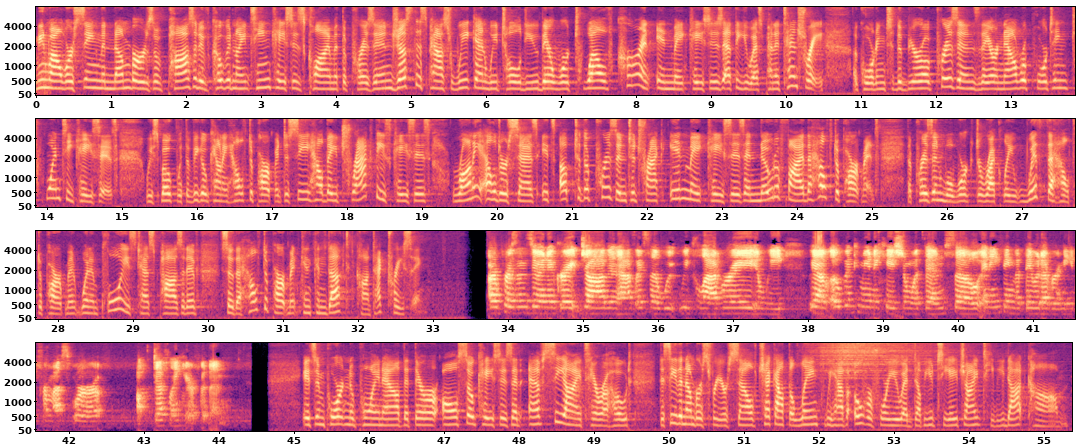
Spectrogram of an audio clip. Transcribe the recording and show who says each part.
Speaker 1: Meanwhile, we're seeing the numbers of positive COVID-19 cases climb at the prison. Just this past weekend, we told you there were 12 current inmate cases at the U.S. Penitentiary. According to the Bureau of Prisons, they are now reporting 20 cases. We spoke with the Vigo County Health Department to see how they track these cases. Roni Elder says it's up to the prison to track inmate cases and notify the health department. The prison will work directly with the health department when employees test positive so the health department can conduct contact tracing.
Speaker 2: Our prison's doing a great job, and as I said, we, we collaborate and we we have open communication with them. So anything that they would ever need from us, we're uh, definitely here for them.
Speaker 1: It's important to point out that there are also cases at FCI Terre Haute. To see the numbers for yourself, check out the link we have over for you at WTHITV.com.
